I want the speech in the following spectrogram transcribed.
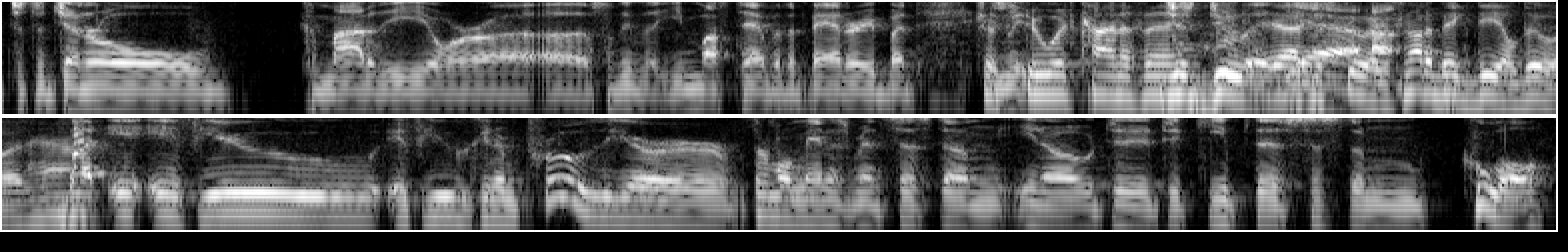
just a general commodity or uh uh something that you must have with a battery. But Just I mean, do it, kind of thing. Just do it, Yeah, just do it. It's not a big deal. Do it. Yeah. But if you if you can improve your thermal management system, you know, to, to keep the system cool,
